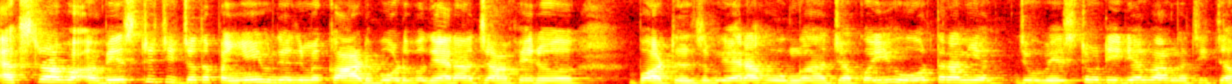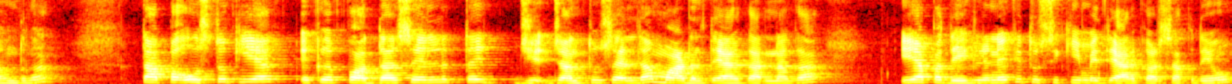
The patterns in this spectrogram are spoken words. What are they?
ਐਕਸਟਰਾ ਵੇਸਟ ਚੀਜ਼ਾਂ ਤਾਂ ਪਈਆਂ ਹੀ ਹੁੰਦੀਆਂ ਜਿਵੇਂ ਕਾਰਡਬੋਰਡ ਵਗੈਰਾ ਜਾਂ ਫਿਰ ਬੋਟਲਸ ਵਗੈਰਾ ਹੋਊਗਾ ਜਾਂ ਕੋਈ ਹੋਰ ਤਰ੍ਹਾਂ ਦੀਆਂ ਜੋ ਵੇਸਟ ਮਟੀਰੀਅਲ ਵਾਲੀਆਂ ਚੀਜ਼ਾਂ ਹੁੰਦੀਆਂ, ਤਾਂ ਆਪਾਂ ਉਸ ਤੋਂ ਕੀ ਹੈ, ਇੱਕ ਪੌਦਾ ਸੈੱਲ ਤੇ ਜੰਤੂ ਸੈੱਲ ਦਾ ਮਾਡਲ ਤਿਆਰ ਕਰਨਾਗਾ। ਇਹ ਆਪਾਂ ਦੇਖ ਲੈਣੇ ਕਿ ਤੁਸੀਂ ਕਿਵੇਂ ਤਿਆਰ ਕਰ ਸਕਦੇ ਹੋ।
